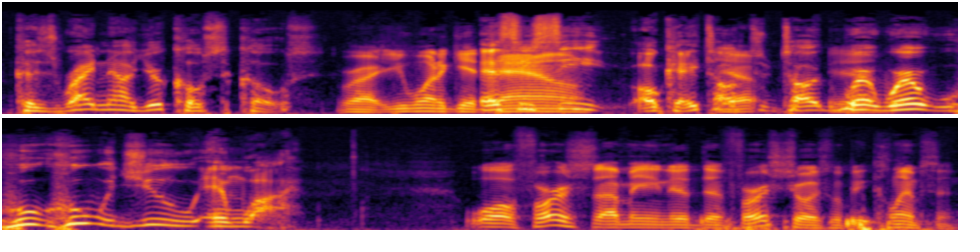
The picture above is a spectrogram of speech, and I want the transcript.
because right now you're coast to coast. Right. You want to get SEC, down. okay, talk Yep, to talk. yeah. Where where who who would you and why? Well, first, I mean, the, the first choice would be Clemson,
